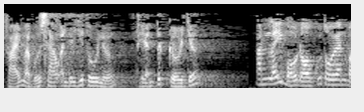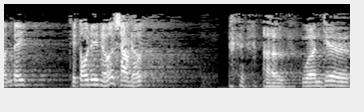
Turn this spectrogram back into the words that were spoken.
Phải mà bữa sau anh đi với tôi nữa Thì anh tức cười chứ. Anh lấy bộ đồ của tôi anh bận đi Thì tôi đi nữa sao được? Ờ quên chứ.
